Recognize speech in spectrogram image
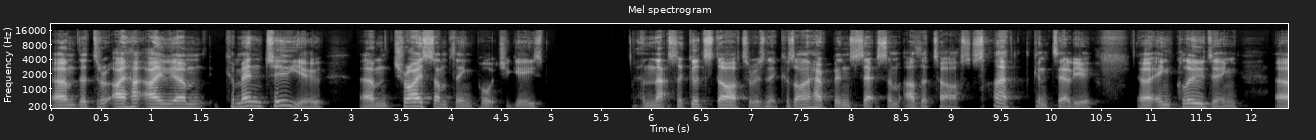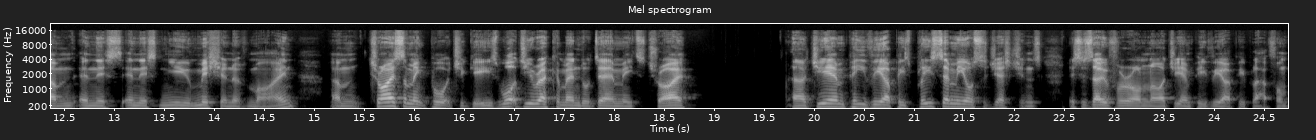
Um, the I, I um, commend to you. Um, try something Portuguese, and that's a good starter, isn't it? Because I have been set some other tasks. I can tell you, uh, including um, in this in this new mission of mine. Um, try something Portuguese. What do you recommend or dare me to try? Uh, GMP VIPs, please send me your suggestions. This is over on our GMP VIP platform.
